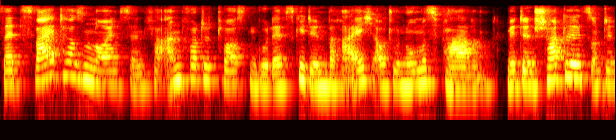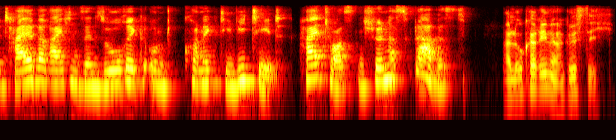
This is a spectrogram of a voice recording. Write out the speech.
Seit 2019 verantwortet Thorsten Golewski den Bereich autonomes Fahren mit den Shuttles und den Teilbereichen Sensorik und Konnektivität. Hi Thorsten, schön, dass du da bist. Hallo Karina, grüß dich.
